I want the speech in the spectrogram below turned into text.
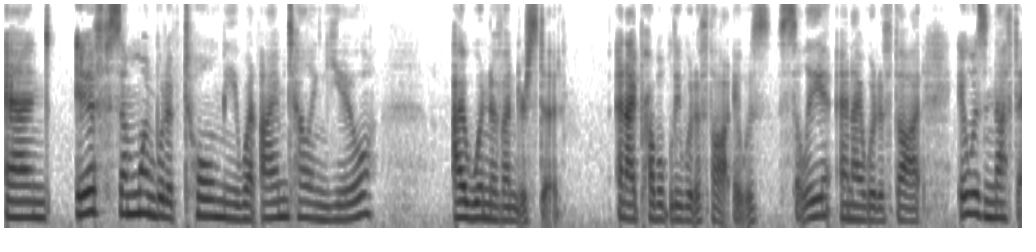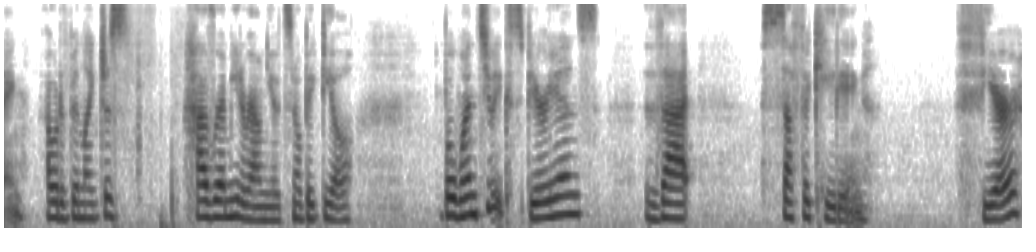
And if someone would have told me what I'm telling you, I wouldn't have understood. And I probably would have thought it was silly and I would have thought it was nothing. I would have been like, just have red meat around you, it's no big deal. But once you experience that suffocating fear,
